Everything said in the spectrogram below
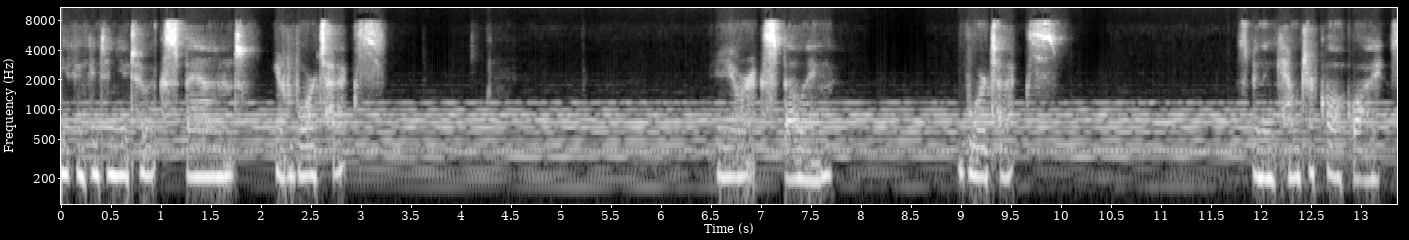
You can continue to expand your vortex you're expelling vortex, spinning counterclockwise,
